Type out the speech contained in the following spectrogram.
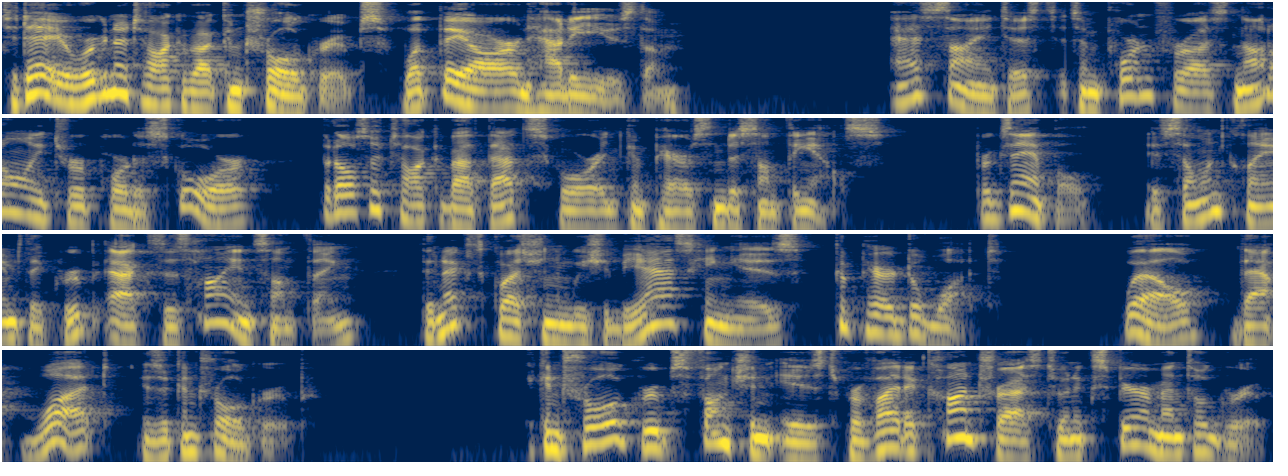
Today, we're going to talk about control groups, what they are, and how to use them. As scientists, it's important for us not only to report a score, but also talk about that score in comparison to something else. For example, if someone claims that group X is high in something, the next question we should be asking is, compared to what? Well, that what is a control group. A control group's function is to provide a contrast to an experimental group.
